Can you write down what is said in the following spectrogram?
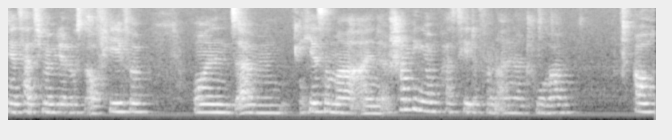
Und jetzt hatte ich mal wieder Lust auf Hefe. Und ähm, hier ist nochmal eine Champignon-Pastete von Alnatura, auch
